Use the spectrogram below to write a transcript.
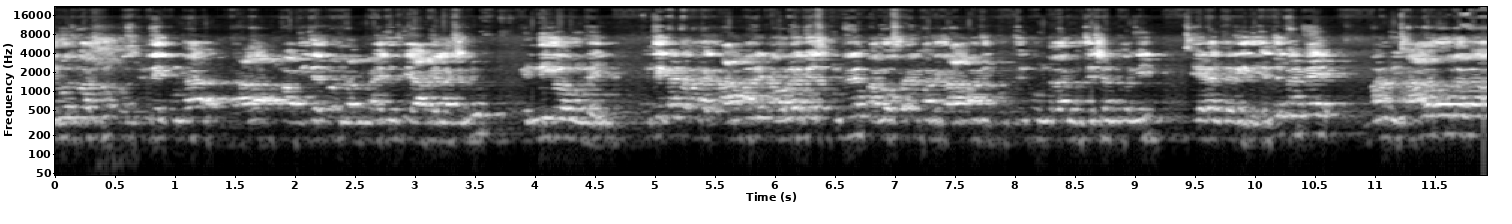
ఈ రోజు వరకు వసతి లేకుండా దాదాపు మా విద్యార్థులు నలభై ఐదు నుంచి యాభై లక్షలు పెండింగ్ ఉన్నాయి. ఎందుకంటే మన గ్రామాన్ని డెవలప్ చేసుకుంటేనే మరోసారి మన గ్రామాన్ని గుర్తింపు ఉండాలనే ఉద్దేశంతో చేయడం జరిగింది. ఎందుకంటే మనం చాలా రోజులుగా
